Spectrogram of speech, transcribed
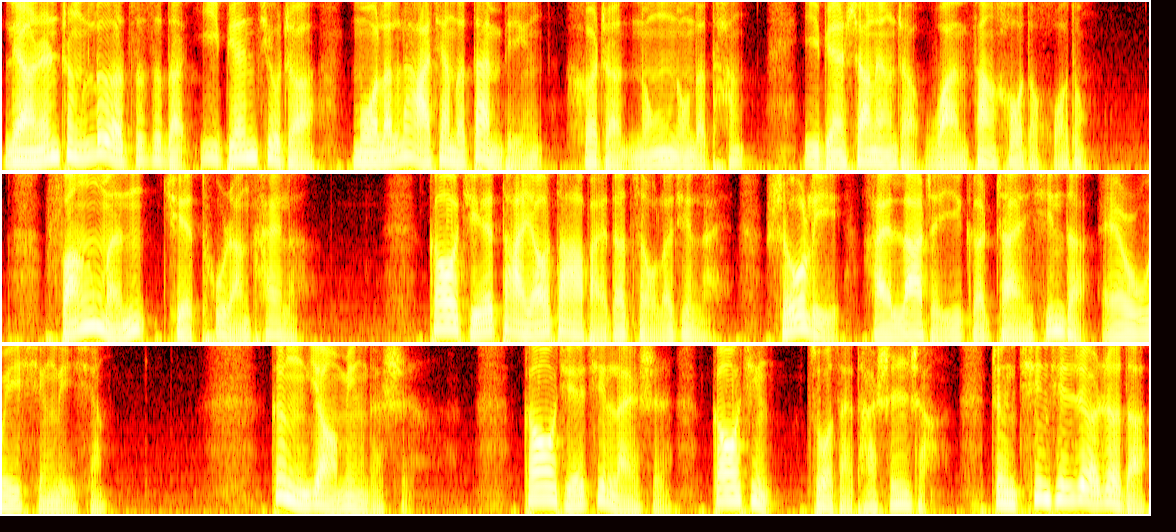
两人正乐滋滋的，一边就着抹了辣酱的蛋饼，喝着浓浓的汤，一边商量着晚饭后的活动。房门却突然开了，高杰大摇大摆的走了进来，手里还拉着一个崭新的 LV 行李箱。更要命的是，高杰进来时，高静坐在他身上，正亲亲热热的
